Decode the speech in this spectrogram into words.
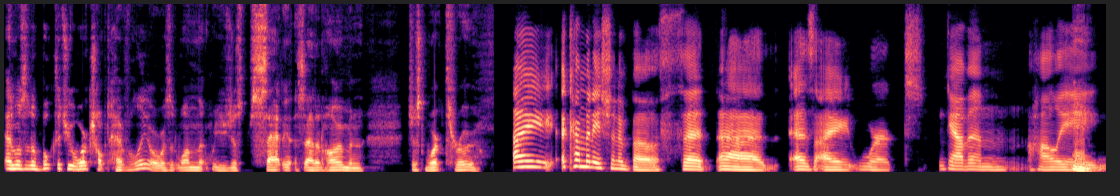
And was it a book that you workshopped heavily, or was it one that you just sat sat at home and just worked through? I a combination of both. That uh, as I worked, Gavin, Holly, mm.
